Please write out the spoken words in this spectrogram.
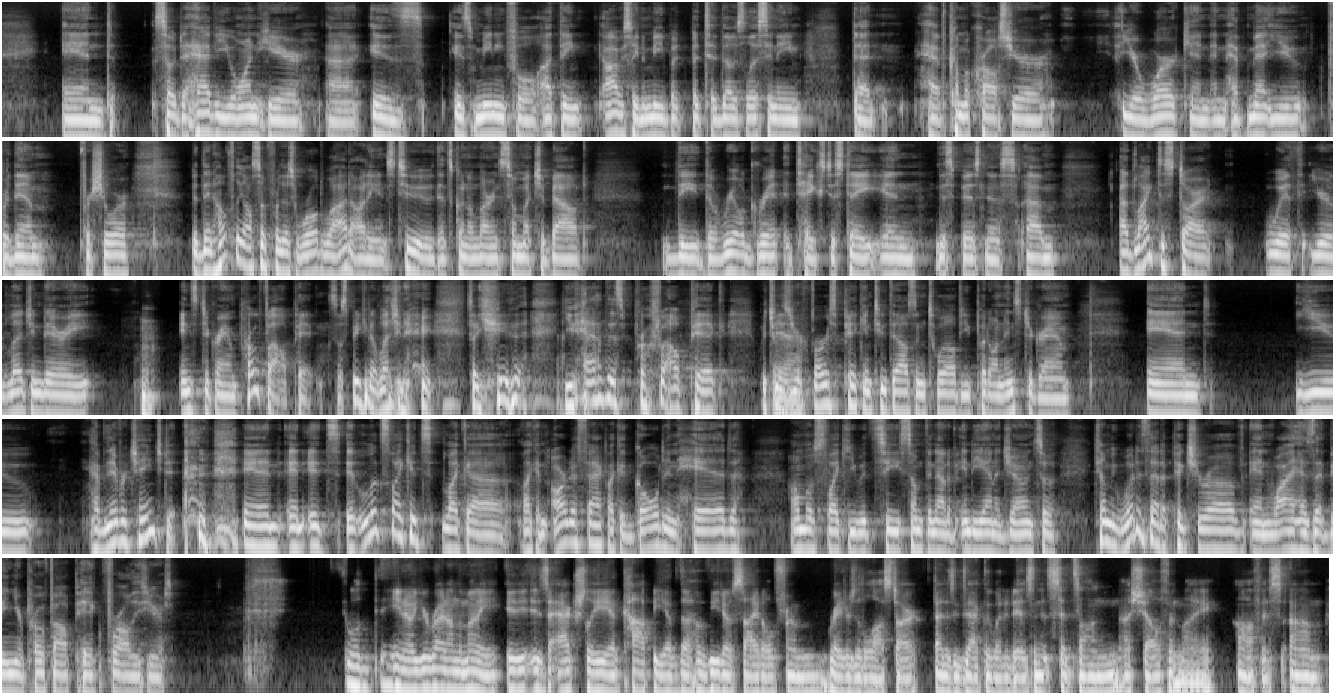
And so to have you on here uh, is is meaningful. I think obviously to me, but but to those listening that have come across your your work and and have met you for them for sure. But then hopefully also for this worldwide audience too, that's going to learn so much about the the real grit it takes to stay in this business. Um, I'd like to start with your legendary Instagram profile pic. So speaking of legendary, so you you have this profile pic, which was yeah. your first pic in 2012 you put on Instagram, and you have never changed it. and and it's it looks like it's like a like an artifact, like a golden head, almost like you would see something out of Indiana Jones. So tell me, what is that a picture of, and why has that been your profile pic for all these years? Well, you know, you're right on the money. It is actually a copy of the Jovito from Raiders of the Lost Ark. That is exactly what it is, and it sits on a shelf in my office. Um,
